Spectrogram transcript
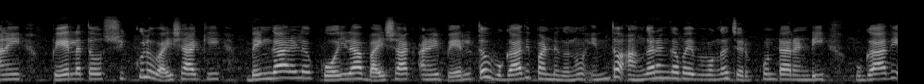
అనే పేర్లతో సిక్కులు వైశాఖి బెంగాలీలో కోయిలా బైశాఖ్ అనే పేర్లతో ఉగాది పండుగను ఎంతో అంగరంగ వైభవంగా జరుపుకుంటారండి. ఉగాది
